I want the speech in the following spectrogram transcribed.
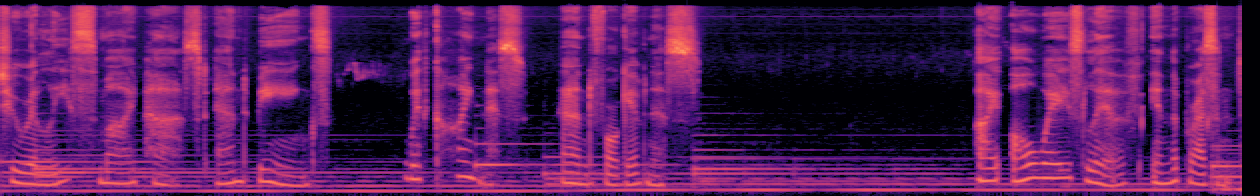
to release my past and beings with kindness and forgiveness. I always live in the present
